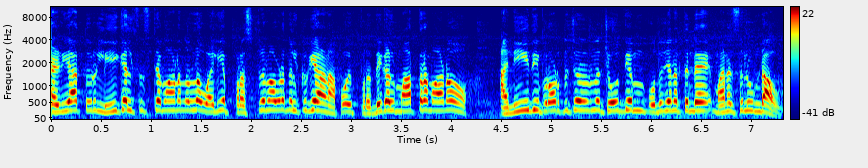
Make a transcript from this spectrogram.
കഴിയാത്ത ഒരു ലീഗൽ സിസ്റ്റം ആണെന്നുള്ള വലിയ പ്രശ്നം അവിടെ നിൽക്കുകയാണ്. അപ്പോൾ പ്രതികൾ മാത്രമാണോ അനീതി പ്രവർത്തിച്ചതെന്ന ചോദ്യം പൊതുജനത്തിന്റെ മനസ്സിലുണ്ടാവും.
